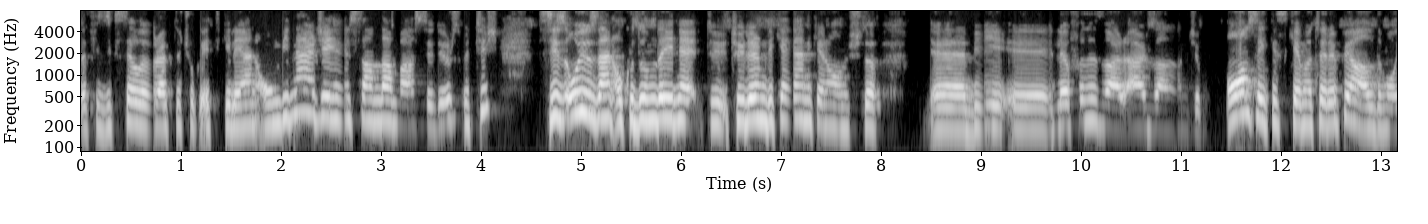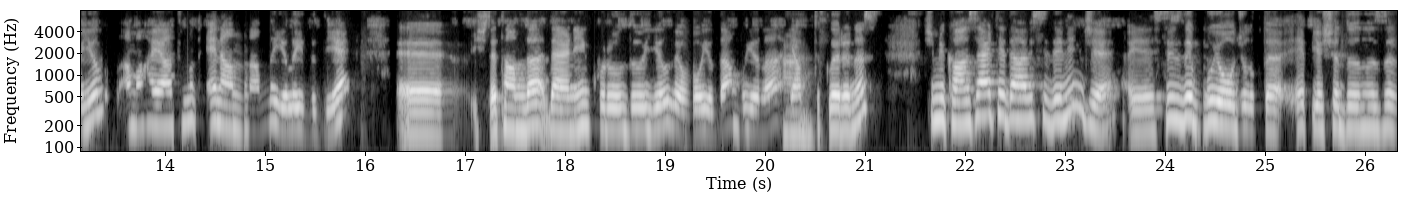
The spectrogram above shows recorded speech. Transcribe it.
da fiziksel olarak da çok etkileyen on binlerce insandan bahsediyoruz. Müthiş. Siz o yüzden okuduğumda yine tüy- tüylerim diken diken olmuştu. Ee, bir e, lafınız var Arzu Hanımcığım. 18 kemoterapi aldım o yıl ama hayatımın en anlamlı yılıydı diye. Ee, işte tam da derneğin kurulduğu yıl ve o yıldan bu yana Evet. yaptıklarınız. Şimdi kanser tedavisi denince e, siz de bu yolculukta hep yaşadığınızı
